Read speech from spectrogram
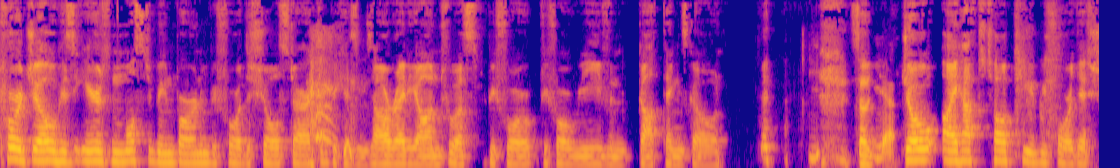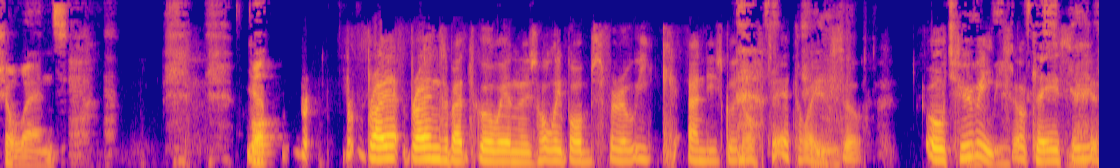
poor Joe, his ears must have been burning before the show started because he's already on to us before before we even got things going. so yeah, Joe, I have to talk to you before this show ends. yeah. But Br- Brian Brian's about to go away on his holy bobs for a week, and he's going off to Italy. So oh, two weeks. Okay, so you're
